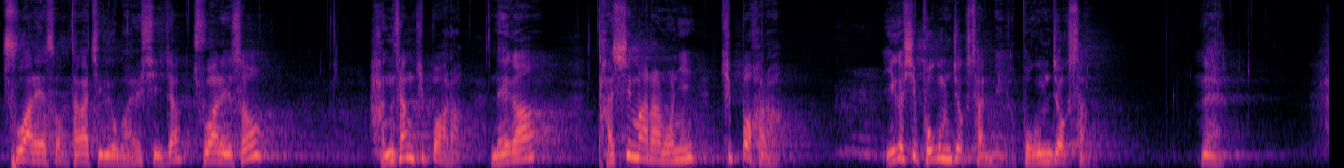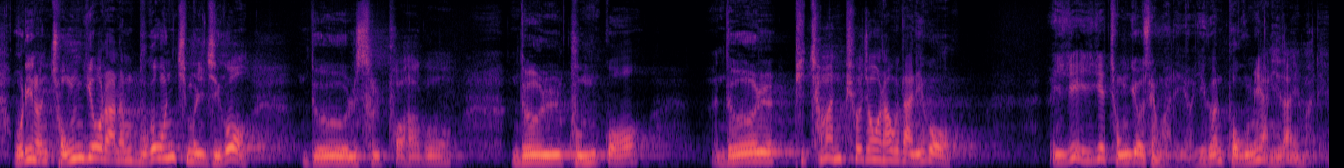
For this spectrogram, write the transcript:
주 안에서 다 같이 읽어봐요. 시작. 주 안에서 항상 기뻐하라. 내가 다시 말하노니 기뻐하라. 이것이 복음적 삶이에요. 복음적 삶. 네. 우리는 종교라는 무거운 짐을 지고 늘 슬퍼하고 늘 굶고 늘 비참한 표정을 하고 다니고 이게 이게 종교 생활이에요. 이건 복음이 아니다 이 말이에요.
